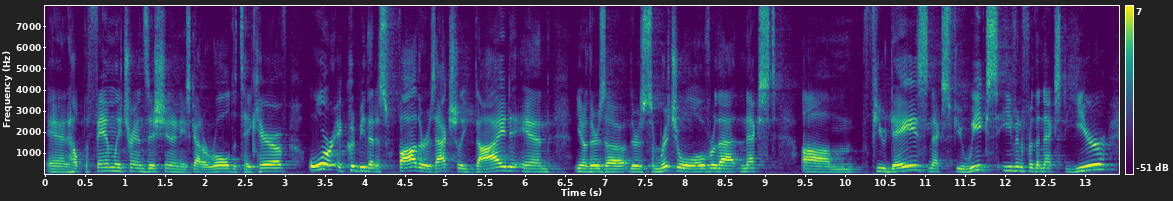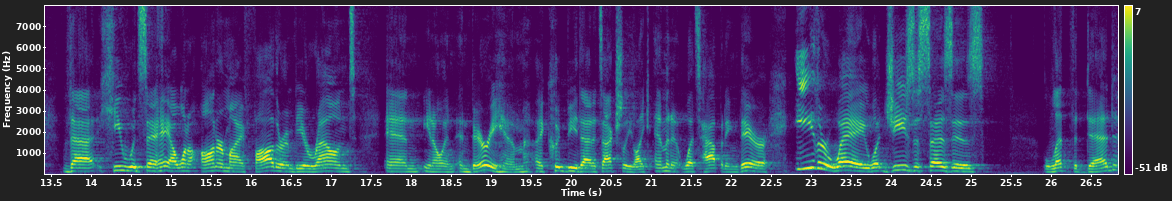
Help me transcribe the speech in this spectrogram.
and help the family transition and he's got a role to take care of. Or it could be that his father has actually died and you know there's a there's some ritual over that next um, few days next few weeks even for the next year that he would say hey i want to honor my father and be around and you know and, and bury him it could be that it's actually like eminent what's happening there. Either way what jesus says is let the dead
